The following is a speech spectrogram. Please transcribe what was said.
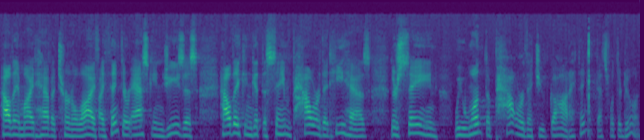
how they might have eternal life. I think they're asking Jesus how they can get the same power that he has. They're saying, We want the power that you've got. I think that's what they're doing.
